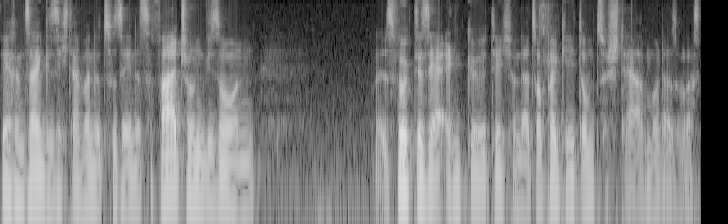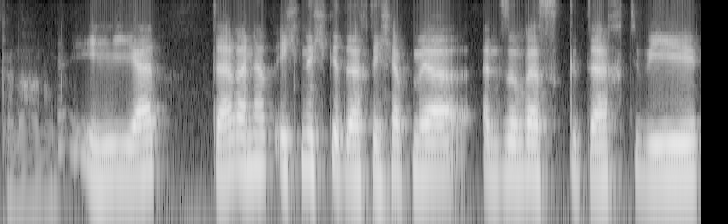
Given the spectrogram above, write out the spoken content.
während sein Gesicht einfach nur zu sehen ist. Das war halt schon wie so ein, es wirkte sehr endgültig und als ob er geht, um zu sterben oder sowas, keine Ahnung. Ja, daran habe ich nicht gedacht. Ich habe mehr an sowas gedacht wie,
